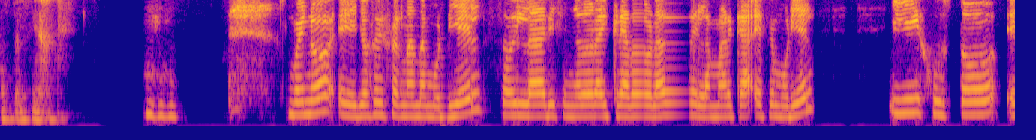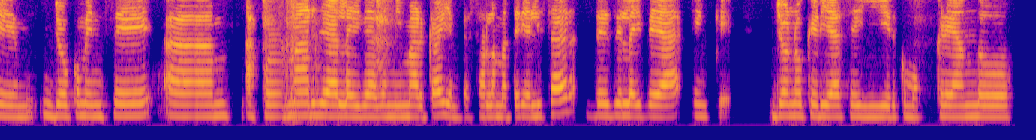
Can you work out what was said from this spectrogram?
hasta el final. Bueno, eh, yo soy Fernanda Muriel, soy la diseñadora y creadora de la marca F Muriel y justo em, yo comencé a, formar ya la idea de mi marca y empezarla a materializar desde la idea en que yo no quería seguir como creando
